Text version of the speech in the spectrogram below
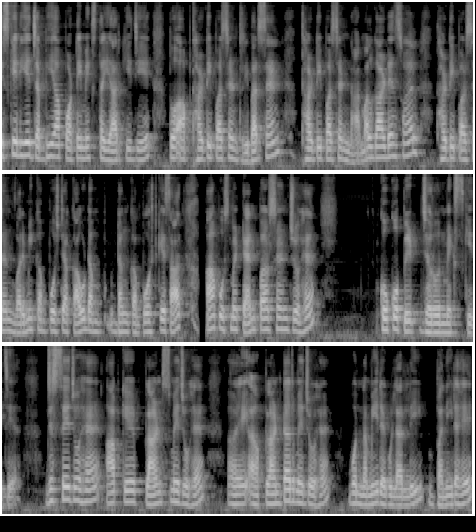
इसके लिए जब भी आप पॉटी मिक्स तैयार कीजिए तो आप thirty percent river sand, thirty percent normal garden soil thirty percent vermi compost या काउ डंग कंपोस्ट के साथ। आप उसमें टेन परसेंट जो है कोकोपीट ज़रूर मिक्स कीजिए, जिससे जो है आपके प्लांट्स में जो है प्लांटर में जो है, वो नमी रेगुलरली बनी रहे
